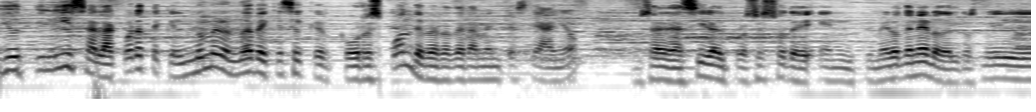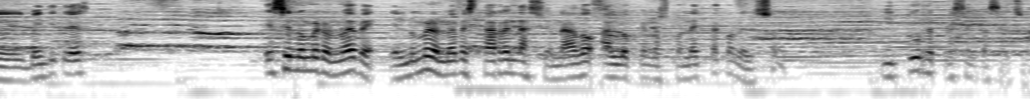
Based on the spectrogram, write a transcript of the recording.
y utilízala. Acuérdate que el número 9, que es el que corresponde verdaderamente este año, o sea, decir, el proceso de en primero de enero del 2023, es el número 9. El número 9 está relacionado a lo que nos conecta con el sol. Y tú representas al sol.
